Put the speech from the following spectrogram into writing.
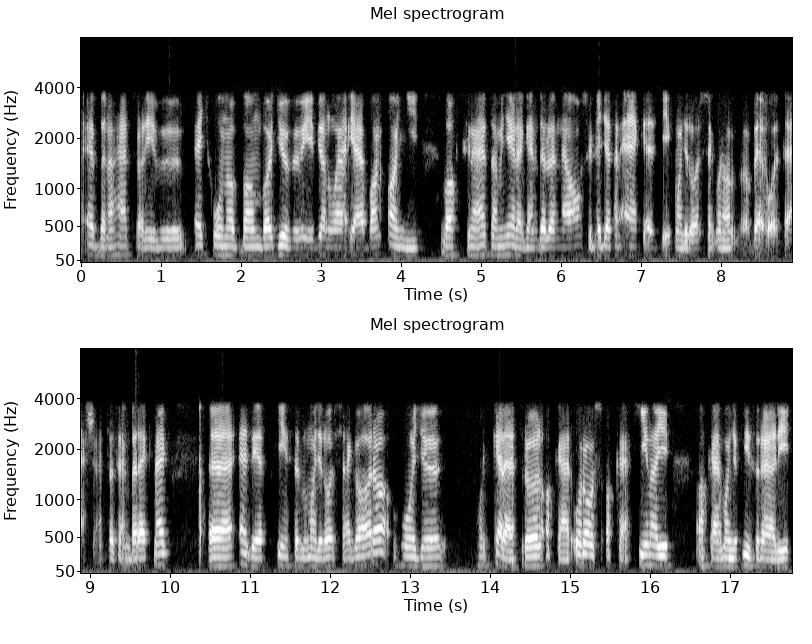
ebben a hátralévő egy hónapban vagy jövő év januárjában annyi vakcinát, ami elegendő lenne ahhoz, hogy egyáltalán elkezdjék Magyarországon a beoltását az embereknek. Ezért kényszerül Magyarország arra, hogy, hogy keletről akár orosz, akár kínai, akár mondjuk izraeli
